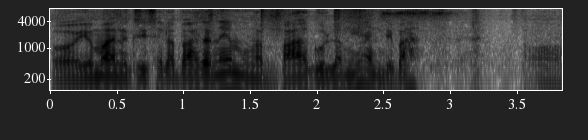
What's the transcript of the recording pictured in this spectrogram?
Oh, yung mga nagsisilabasan na yan, mga bago lang yan, di ba? Oh.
